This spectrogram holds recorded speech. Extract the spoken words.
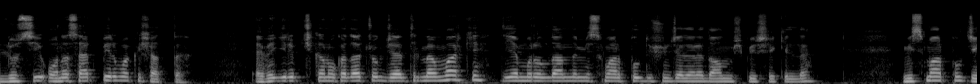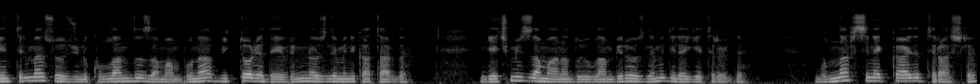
Lucy ona sert bir bakış attı. Eve girip çıkan o kadar çok centilmen var ki diye mırıldandı Miss Marple düşüncelere dalmış bir şekilde. Miss Marple centilmen sözcüğünü kullandığı zaman buna Victoria devrinin özlemini katardı. Geçmiş zamana duyulan bir özlemi dile getirirdi. Bunlar sinek kaydı tıraşlı,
